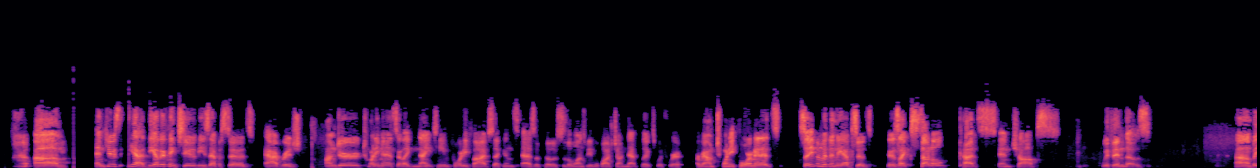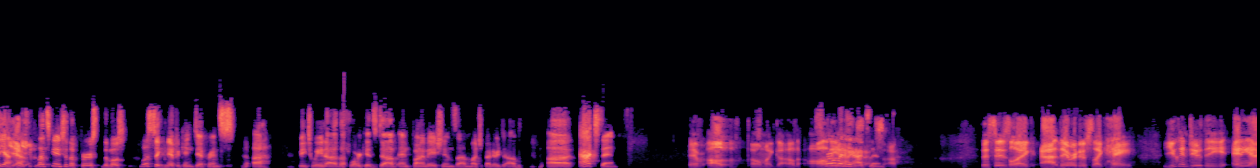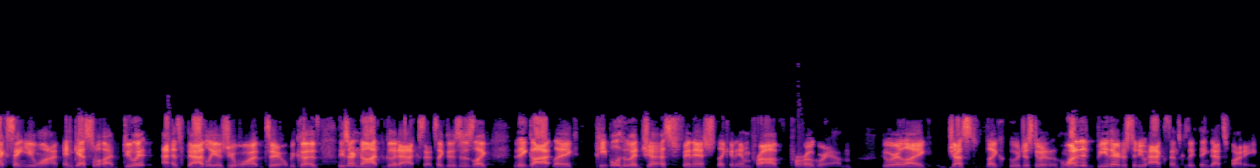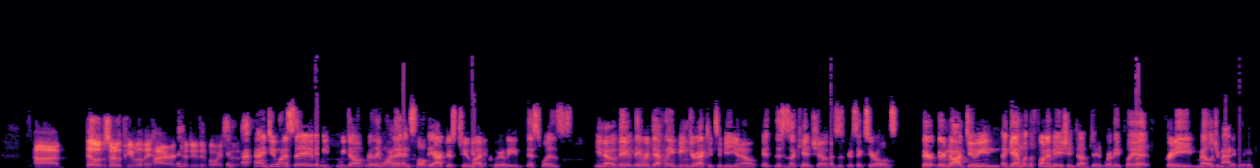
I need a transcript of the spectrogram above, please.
um, and here's yeah the other thing too these episodes average under 20 minutes they're like 1945 seconds as opposed to the ones we watched on netflix which were around 24 minutes so even within the episodes there's like subtle cuts and chops within those. Um, but yeah, Yeah. Let's, let's get into the first, the most most significant difference uh, between uh, the Four Kids dub and Funimation's uh, much better dub. Uh, accent. All oh my god, all, So many accents. accents. Uh, this is like uh, they were just like, hey, you can do the any accent you want, and guess what? Do it as badly as you want to, because these are not good accents. Like this is like they got like people who had just finished like an improv program who are like just like who are just doing who wanted to be there just to do accents because they think that's funny. Uh, those are the people that they hired And- to do the voices. I, I do want to say we, we don't really want to insult the actors too much. Clearly, this was, you know, they, they were definitely being directed to be, you know, it, this is a kid show. This is for six year olds. They're they're not doing again what the Funimation dub did, where they play it pretty melodramatically.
